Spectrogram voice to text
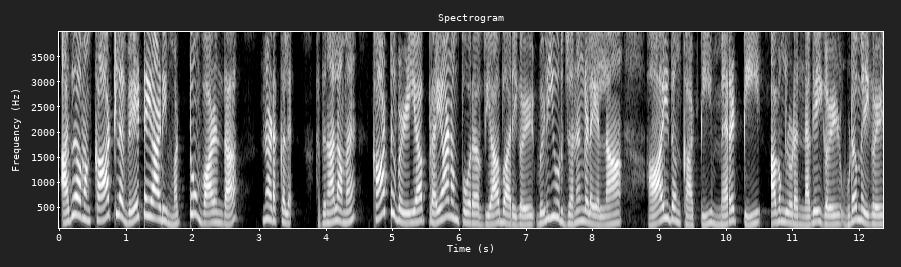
அது அவன் காட்டுல வேட்டையாடி மட்டும் வாழ்ந்தா நடக்கல. அதனால அவன் காட்டு வழியா பிரயாணம் போற வியாபாரிகள் வெளியூர் ஜனங்களை எல்லாம் ஆயுதம் காட்டி மிரட்டி அவங்களோட நகைகள் உடைமைகள்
